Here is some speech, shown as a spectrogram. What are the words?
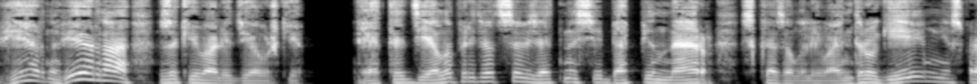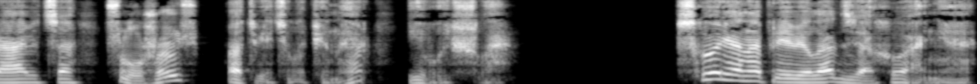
«Верно, верно», — закивали девушки. «Это дело придется взять на себя Пинер», — сказала Ливань. «Другие не справятся». «Слушаюсь», — ответила Пинер и вышла. Вскоре она привела Дзяхуаня.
